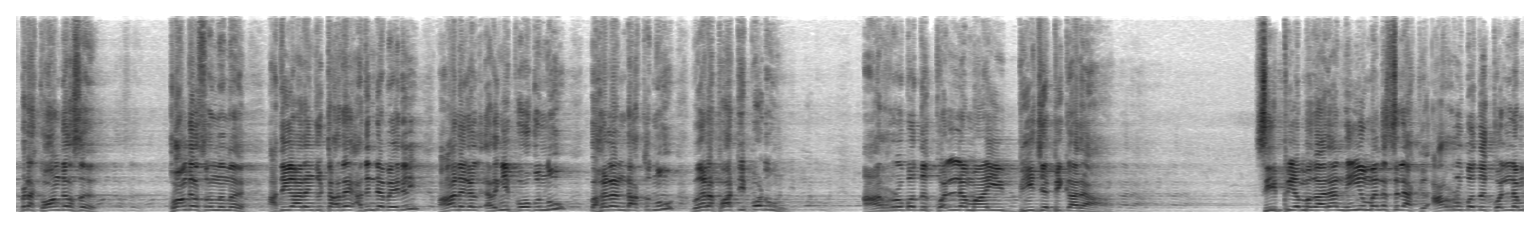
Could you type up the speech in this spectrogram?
ഇവിടെ കോൺഗ്രസ് കോൺഗ്രസിൽ നിന്ന് അധികാരം കിട്ടാതെ അതിന്റെ പേരിൽ ആളുകൾ ഇറങ്ങിപ്പോകുന്നു ബഹളം ഉണ്ടാക്കുന്നു വേറെ പാർട്ടി പോടുന്നു അറുപത് കൊല്ലമായി ബി ജെ പിക്കാരാ. സി പി എമ്മുകാരാ നീയും മനസ്സിലാക്ക്. അറുപത് കൊല്ലം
